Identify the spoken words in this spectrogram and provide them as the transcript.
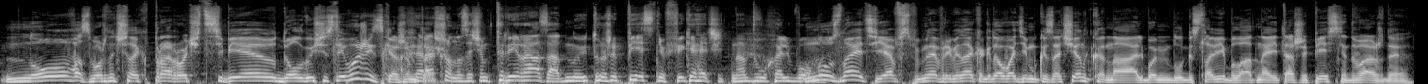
Ну, возможно, человек пророчит себе долгую счастливую жизнь, скажем так. Хорошо, но зачем три раза одну и ту же песню фигачить на двух альбомах? Ну, знаете, я вспоминаю времена, когда у Вадима Казаченко на альбоме «Благослови» была одна и та же песня дважды.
